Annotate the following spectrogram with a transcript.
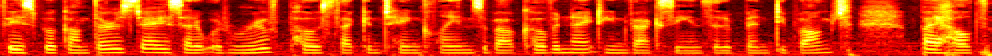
Facebook on Thursday said it would remove posts that contain claims about COVID 19 vaccines that have been debunked by, health,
